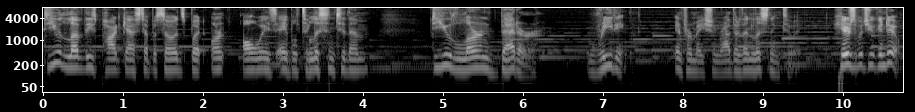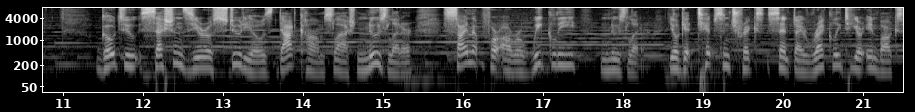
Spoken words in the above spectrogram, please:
Do you love these podcast episodes but aren't always able to listen to them? Do you learn better reading information rather than listening to it? Here's what you can do. Go to sessionzerostudios.com slash newsletter. Sign up for our weekly newsletter. You'll get tips and tricks sent directly to your inbox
